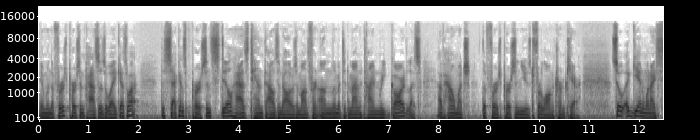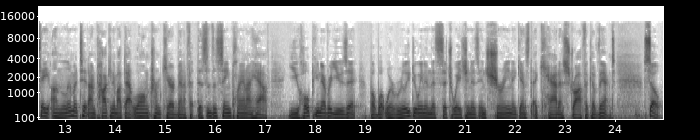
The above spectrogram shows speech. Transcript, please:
And when the first person passes away, guess what? The second person still has $10,000 a month for an unlimited amount of time, regardless of how much the first person used for long term care. So again, when I say unlimited, I'm talking about that long-term care benefit. This is the same plan I have. You hope you never use it, but what we're really doing in this situation is insuring against a catastrophic event. So,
